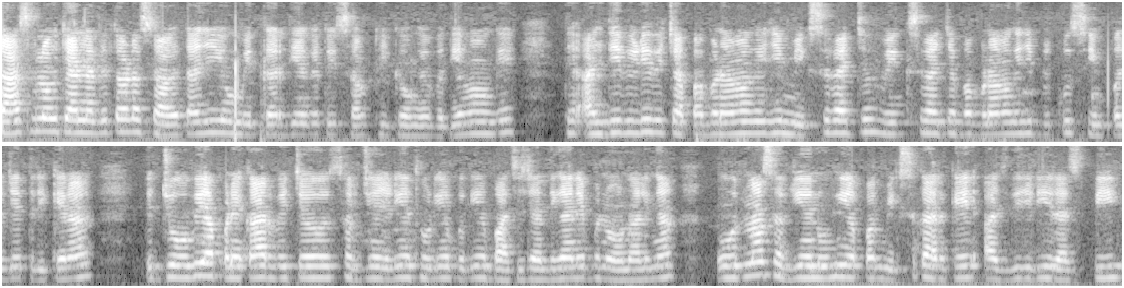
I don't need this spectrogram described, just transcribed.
ਦਾਸ ਵਲੋਗ ਚੈਨਲ ਤੇ ਤੁਹਾਡਾ ਸਵਾਗਤ ਹੈ ਜੀ। ਉਮੀਦ ਕਰਦੀ ਹਾਂ ਕਿ ਤੁਸੀਂ ਸਭ ਠੀਕ ਹੋਵੋਗੇ, ਵਧੀਆ ਹੋਵੋਗੇ। ਤੇ ਅੱਜ ਦੀ ਵੀਡੀਓ ਵਿੱਚ ਆਪਾਂ ਬਣਾਵਾਂਗੇ ਜੀ ਮਿਕਸ ਵੈਜ ਮਿਕਸ ਵੈਜ ਆਪਾਂ ਬਣਾਵਾਂਗੇ ਜੀ ਬਿਲਕੁਲ ਸਿੰਪਲ ਜਿਹੇ ਤਰੀਕੇ ਨਾਲ। ਤੇ ਜੋ ਵੀ ਆਪਣੇ ਘਰ ਵਿੱਚ ਸਬਜ਼ੀਆਂ ਜਿਹੜੀਆਂ ਥੋੜੀਆਂ ਬਹੁਤੀਆਂ ਬਚ ਜਾਂਦੀਆਂ ਨੇ ਬਣਾਉਣ ਵਾਲੀਆਂ, ਉਹਨਾਂ ਸਬਜ਼ੀਆਂ ਨੂੰ ਹੀ ਆਪਾਂ ਮਿਕਸ ਕਰਕੇ ਅੱਜ ਦੀ ਜਿਹੜੀ ਰੈਸਪੀ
